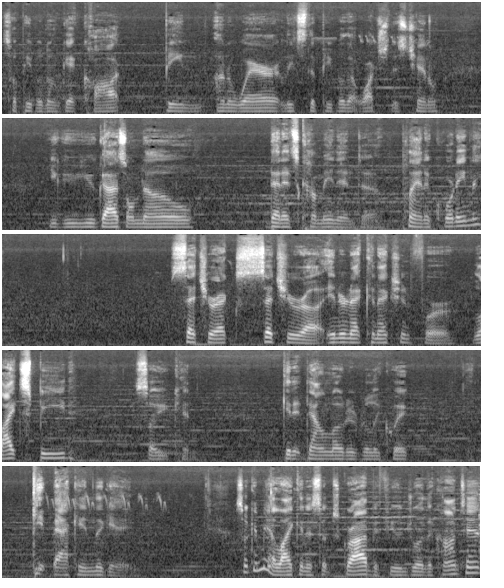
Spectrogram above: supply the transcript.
so people don't get caught being unaware. At least the people that watch this channel, you you guys will know that it's coming and uh, plan accordingly. Set your ex, set your uh, internet connection for light speed, so you can get it downloaded really quick, get back in the game. So give me a like and a subscribe if you enjoy the content,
